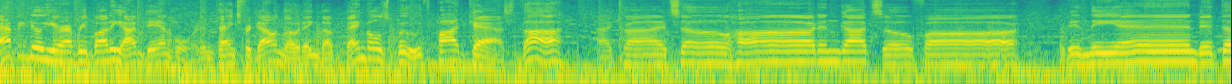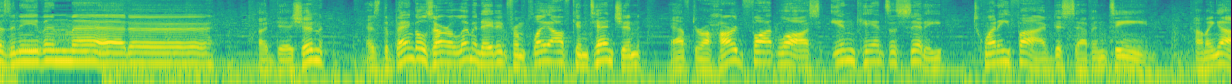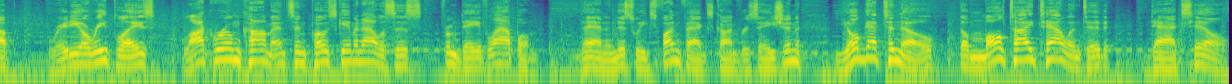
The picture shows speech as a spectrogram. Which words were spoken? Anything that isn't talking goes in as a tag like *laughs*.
Happy New Year, everybody. I'm Dan Hoard, and thanks for downloading the Bengals Booth podcast. The I tried so hard and got so far, but in the end, it doesn't even matter. Edition, as the Bengals are eliminated from playoff contention after a hard fought loss in Kansas City, 25 to 17. Coming up, radio replays locker room comments, and post game analysis from Dave Lapham. Then, in this week's Fun Facts conversation, you'll get to know the multi talented Dax Hill.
